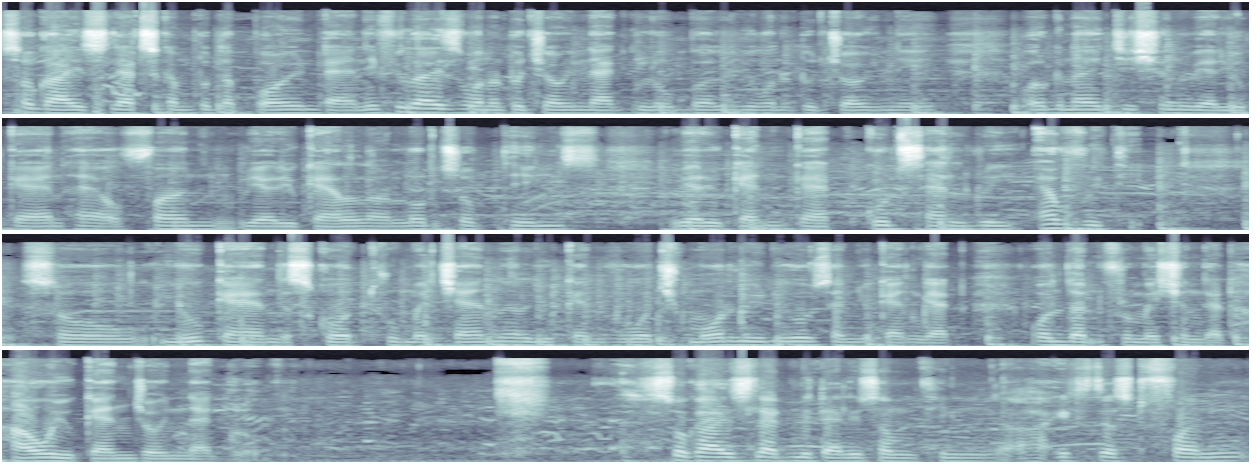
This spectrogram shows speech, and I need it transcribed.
so guys let's come to the point and if you guys wanted to join Knack global you wanted to join a organization where you can have fun where you can learn lots of things where you can get good salary everything so you can just go through my channel you can watch more videos and you can get all the information that how you can join Knack global so guys let me tell you something. Uh, it's just fun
